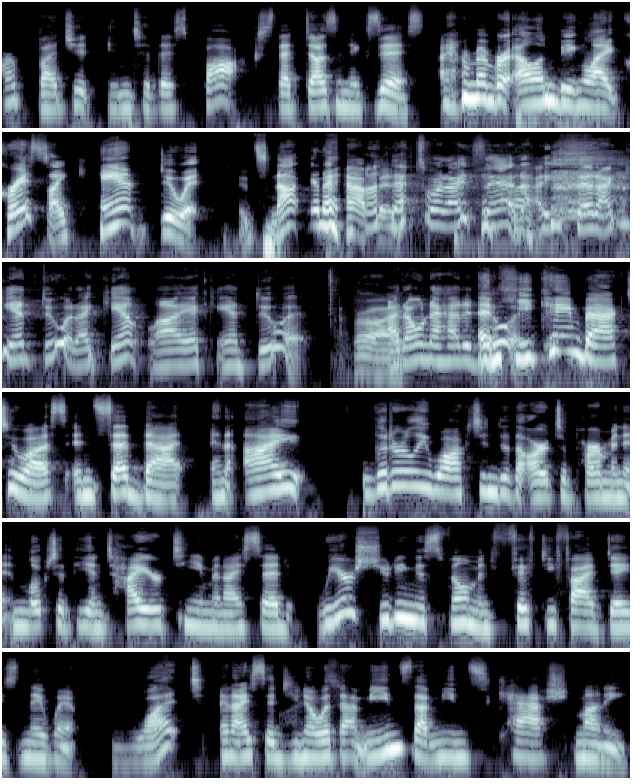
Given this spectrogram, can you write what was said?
our budget into this box that doesn't exist? I remember Ellen being like, Chris, I can't do it. It's not going to happen. That's what I said. I said, I can't do it. I can't lie. I can't do it. Right. I don't know how to do and it. And he came back to us and said that. And I literally walked into the art department and looked at the entire team and I said, We are shooting this film in 55 days. And they went, What? And I said, You know what that means? That means cash money.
